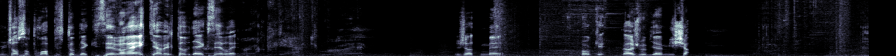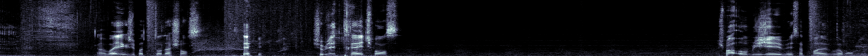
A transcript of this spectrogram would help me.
Une chance sur 3 plus top deck. C'est vrai qu'il y avait le top deck, c'est vrai. J'admets. Ok, là je veux bien Misha. Ah, vous voyez que j'ai pas tout le temps de la chance. je suis obligé de trade, je pense. Je suis pas obligé, mais ça paraît vraiment mieux.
